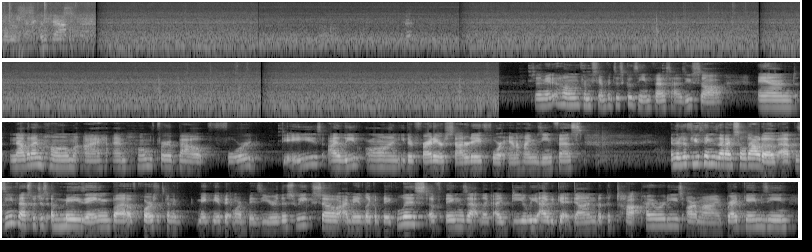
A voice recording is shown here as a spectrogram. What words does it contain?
Well, there's. So I made it home from San Francisco Zine Fest, as you saw. And now that I'm home, I am home for about four days. I leave on either Friday or Saturday for Anaheim Zine Fest. And there's a few things that I sold out of at the Zine Fest, which is amazing, but of course it's gonna make me a bit more busier this week. So I made like a big list of things that like ideally I would get done, but the top priorities are my bread game zine,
